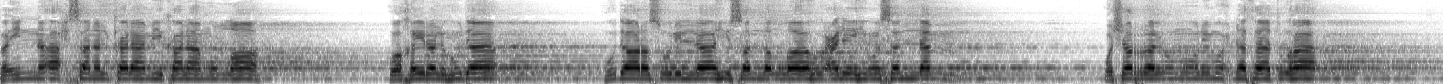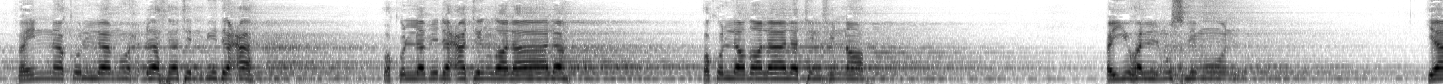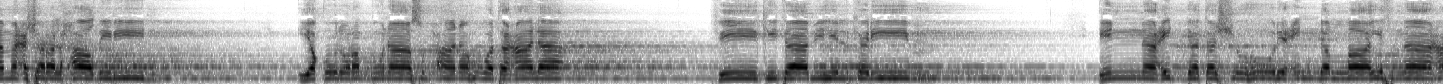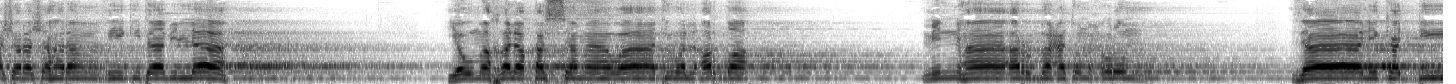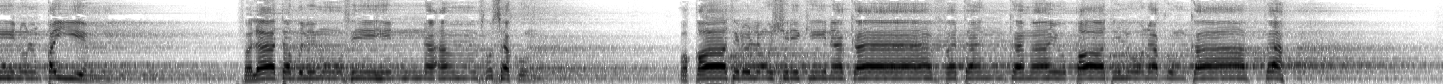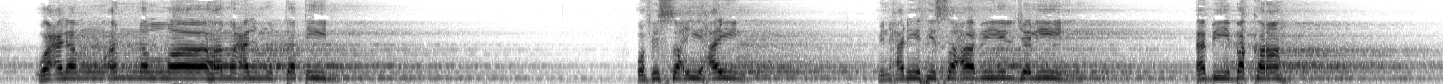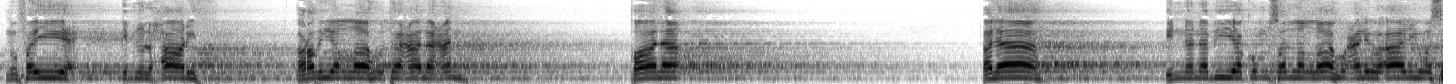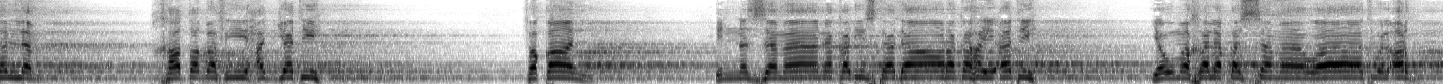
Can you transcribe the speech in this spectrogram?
فإن أحسن الكلام كلام الله وخير الهدى هدى رسول الله صلى الله عليه وسلم وشر الأمور محدثاتها فإن كل محدثة بدعة وكل بدعة ضلالة وكل ضلالة في النار. أيها المسلمون يا معشر الحاضرين. يقول ربنا سبحانه وتعالى في كتابه الكريم إن عدة الشهور عند الله اثنا عشر شهرا في كتاب الله. يوم خلق السماوات والأرض منها أربعة حرم. ذلك الدين القيم. فلا تظلموا فيهن أنفسكم. وقاتلوا المشركين كافة كما يقاتلونكم كافة. واعلموا أن الله مع المتقين. وفي الصحيحين من حديث الصحابي الجليل أبي بكرة نفيع ابن الحارث رضي الله تعالى عنه. قال ألا إن نبيكم صلى الله عليه وآله وسلم خطب في حجته فقال إن الزمان قد استدار كهيئته يوم خلق السماوات والأرض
